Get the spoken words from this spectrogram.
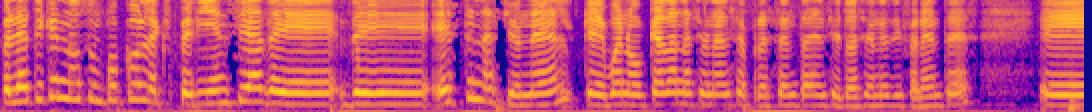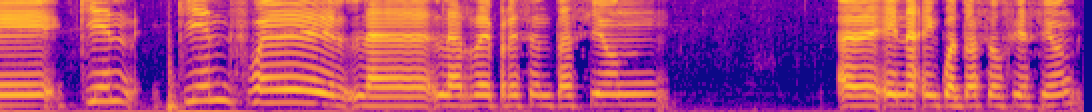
platíquenos un poco la experiencia de, de este nacional, que bueno, cada nacional se presenta en situaciones diferentes. Eh, ¿quién, ¿Quién fue la, la representación eh, en, en cuanto a asociación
